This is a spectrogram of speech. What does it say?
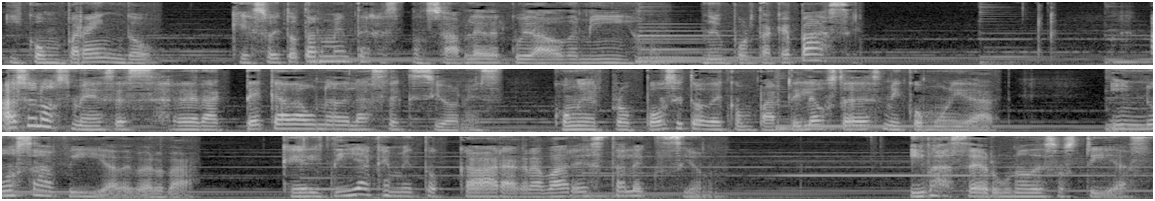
y comprendo que soy totalmente responsable del cuidado de mi hijo, no importa qué pase. Hace unos meses redacté cada una de las lecciones con el propósito de compartirle a ustedes mi comunidad y no sabía de verdad que el día que me tocara grabar esta lección iba a ser uno de esos días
